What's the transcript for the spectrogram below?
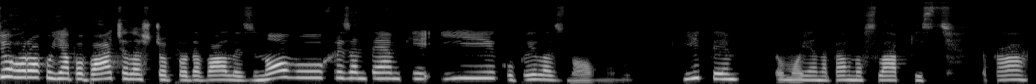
Цього року я побачила, що продавали знову хризантемки і купила знову квіти, тому я, напевно, слабкість така,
